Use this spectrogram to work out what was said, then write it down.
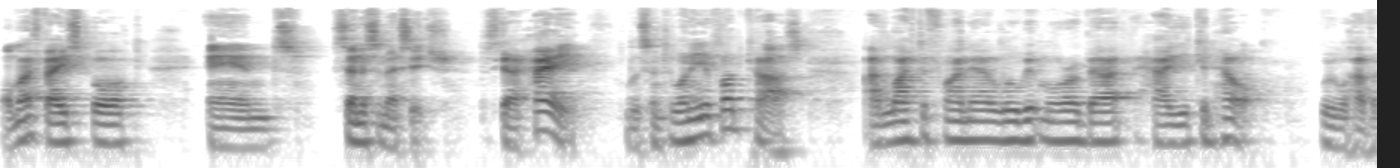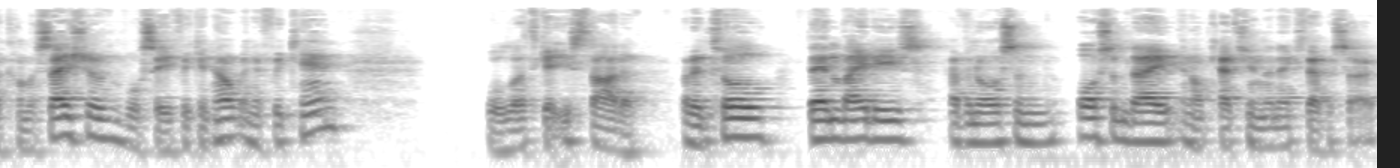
or my Facebook and send us a message. Just go, hey, listen to one of your podcasts. I'd like to find out a little bit more about how you can help. We will have a conversation. We'll see if we can help. And if we can, well, let's get you started. But until then, ladies, have an awesome, awesome day, and I'll catch you in the next episode.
